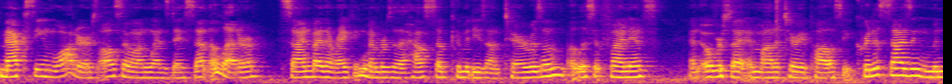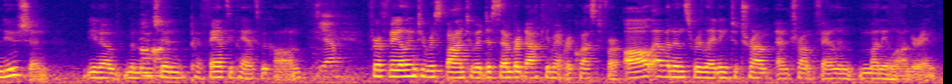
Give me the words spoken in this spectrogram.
Maxine Waters also on Wednesday sent a letter signed by the ranking members of the House subcommittees on terrorism, illicit finance, and oversight and monetary policy, criticizing Mnuchin, you know, Mnuchin, fancy pants we call him, yeah. for failing to respond to a December document request for all evidence relating to Trump and Trump family money laundering.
